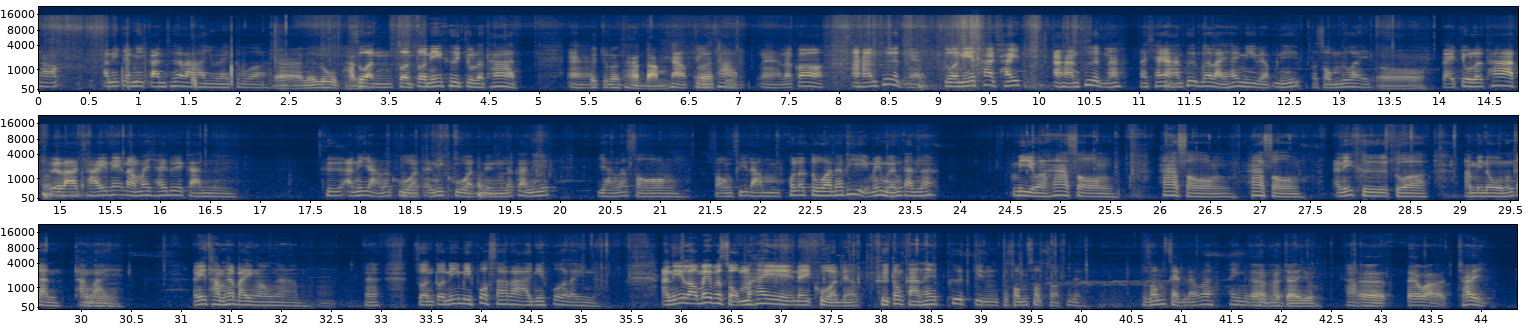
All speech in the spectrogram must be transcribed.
ครับ อันนี้จะมีการเชื้อราอยู่ในตัว อ่าอันนี้ลูกพันธุ์ส่วนส่วนตัวนี้คือจุลธาตุอ่าเป็นจุลธาตุดำครับจุลธาตุอ่าแล้วก็อาหารพืชเนี่ย ตัวนี้ถ้าใช้อาหารพืชนะถ้าใช้อาหารพืชเมื่อไหร่ให้มีแบบนี้ผสมด้วย อ๋อแต่จุลธาตุเวลาใช้แนะนำให้ใช้ด้วยกันเลย คืออันนี้อย่างละขวด อันนี้ขวดหนึ่งแล้วก็อันนี้อย่างละซองซองสีดำคนละตัวนะพี่ไม่เหมือนกันนะ มีอยู่ละห้าซองห้าซองห้าซอง อันนี้คือตัวอะมิโนเหมือนกันทางใบอันนี้ทำให้ใบเงางามนะส่วนตัวนี้มีพวกสาหรายมีพวกอะไรอีกเนี่ยอันนี้เราไม่ผสมให้ในขวดเดี๋ยวคือต้องการให้พืชกินผสมสดๆเลย ผสมเสร็จแล้วก็ให้มันเออกินเข้าเลใจยอยู่ ครับ เออแต่ว่าใช่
